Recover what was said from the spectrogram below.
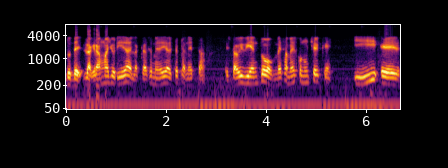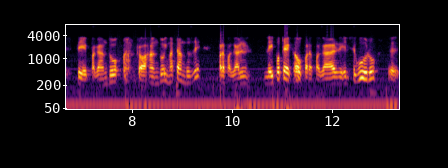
donde la gran mayoría de la clase media de este planeta está viviendo mes a mes con un cheque y este, pagando, trabajando y matándose para pagar la hipoteca o para pagar el seguro, eh,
